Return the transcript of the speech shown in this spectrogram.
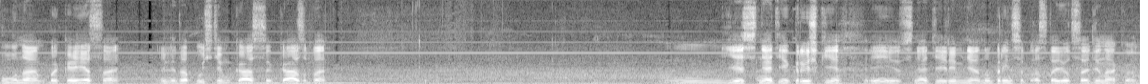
Буна, БКС или, допустим, Кассы, Казба. Есть снятие крышки и снятие ремня, но принцип остается одинаковым.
